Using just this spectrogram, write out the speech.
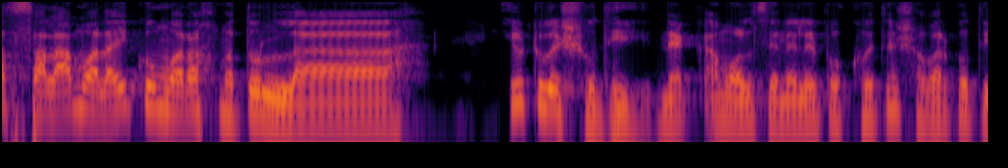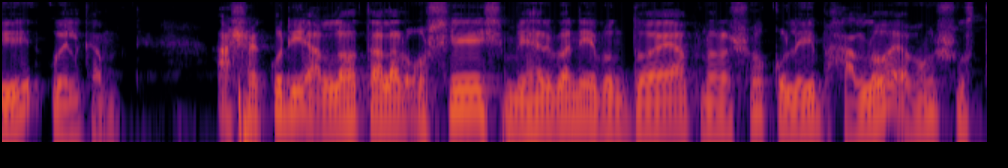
আসসালামু আলাইকুম রহমতুল্লাহ ইউটিউবের সুধি নেক আমল চ্যানেলের পক্ষ হতে সবার প্রতি ওয়েলকাম। আশা করি আল্লাহ তালার অশেষ মেহরবানি এবং দয়া আপনারা সকলেই ভালো এবং সুস্থ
